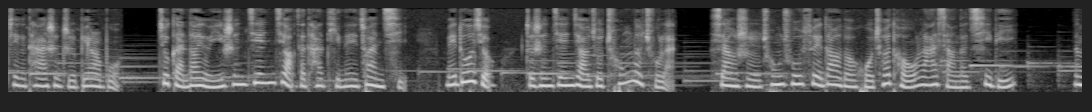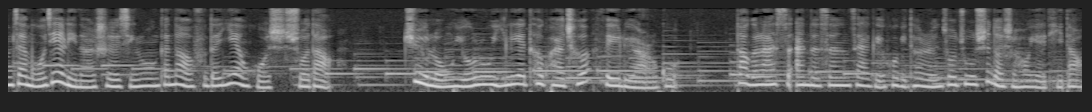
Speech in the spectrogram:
这个他是指比尔博，就感到有一声尖叫在他体内窜起。没多久，这声尖叫就冲了出来，像是冲出隧道的火车头拉响的汽笛。那么在魔戒里呢，是形容甘道夫的焰火时说道：“巨龙犹如一列特快车飞掠而过。”道格拉斯·安德森在给霍比特人做注释的时候也提到，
